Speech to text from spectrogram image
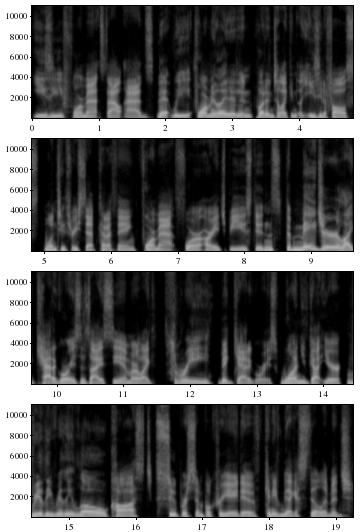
easy format style ads that we formulated and put into like an easy to follow one, two, three step kind of thing format for our HBU students. The major like categories as I see them are like three big categories. One, you've got your really, really low cost, super simple creative, can even be like a still image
